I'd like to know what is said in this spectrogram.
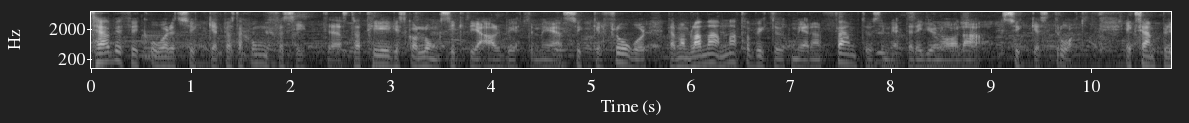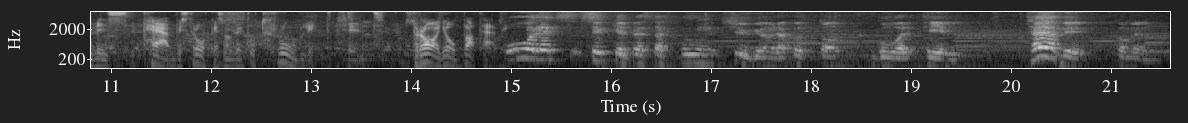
Täby fick årets cykelprestation för sitt eh, strategiska och långsiktiga arbete med cykelfrågor där man bland annat har byggt ut mer än 5000 meter regionala cykelstråk. Exempelvis Täbystråket som har blivit otroligt fint. Bra jobbat Täby! Årets cykelprestation 2017 går till Täby kommun.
